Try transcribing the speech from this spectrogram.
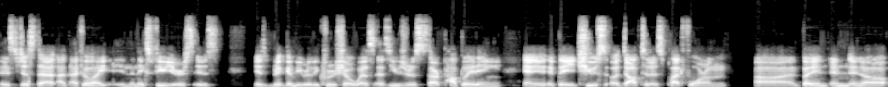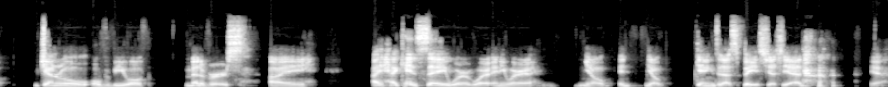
it's just that I, I feel like in the next few years is is going to be really crucial as, as users start populating and if they choose to adopt to this platform. Uh, but in, in, in a general overview of metaverse i i, I can't say we're, we're anywhere you know in you know getting to that space just yet. Yeah.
